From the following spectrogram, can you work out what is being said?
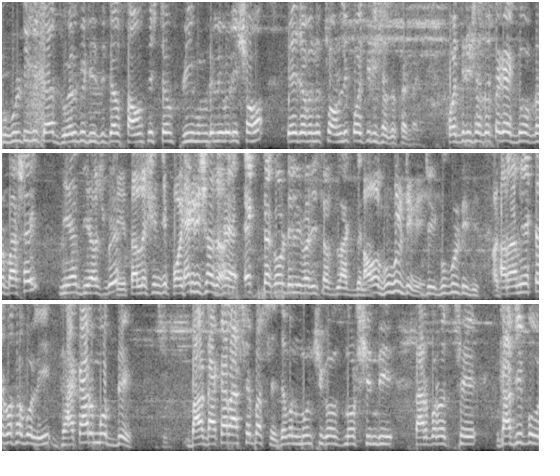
গুগল টিভিটা dual B digital sound system free home delivery সহ পেয়ে যাবেন হচ্ছে অনলি পঁয়ত্রিশ হাজার টাকায়। পঁয়ত্রিশ হাজার টাকা একদম আপনার বাসায় নিয়ে দিয়ে আসবে। তেতাল্লিশ ইঞ্চি পঁয়ত্রিশ হাজার? হ্যাঁ এক টাকাও ডেলিভারি চার্জ লাগবে না। Google TV? জি গুগল টিভি। আচ্ছা। আর আমি একটা কথা বলি ঢাকার মধ্যে বা ঢাকার আশেপাশে, যেমন মুন্সীগঞ্জ, নরসিংদী, তারপর হচ্ছে গাজীপুর,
